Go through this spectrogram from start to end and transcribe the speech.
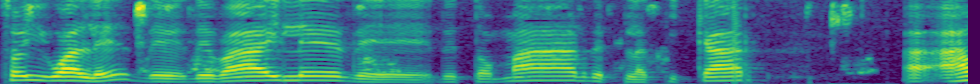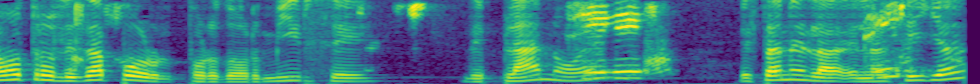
soy igual, ¿eh? De, de baile, de, de tomar, de platicar. A, a otros les da por, por dormirse, de plano, ¿eh? Sí. Están en la, en la silla,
